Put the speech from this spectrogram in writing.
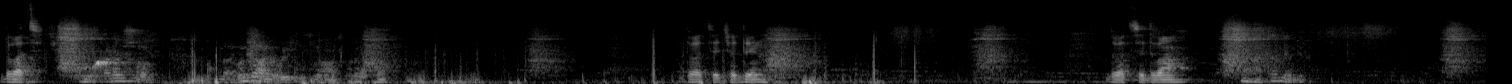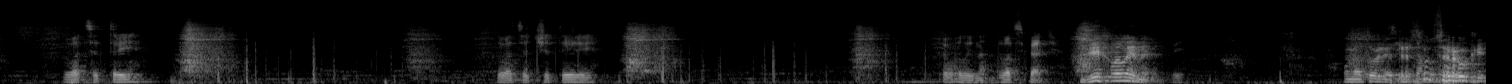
20. Ну, хорошо. Да, выдавливайте из него. Ну, хорошо. 21. 22. Ага, там люди. 23. 24. Хвилина, 25. Дві хвилини. Дві. У Анатолія Всі трясуться там руки.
